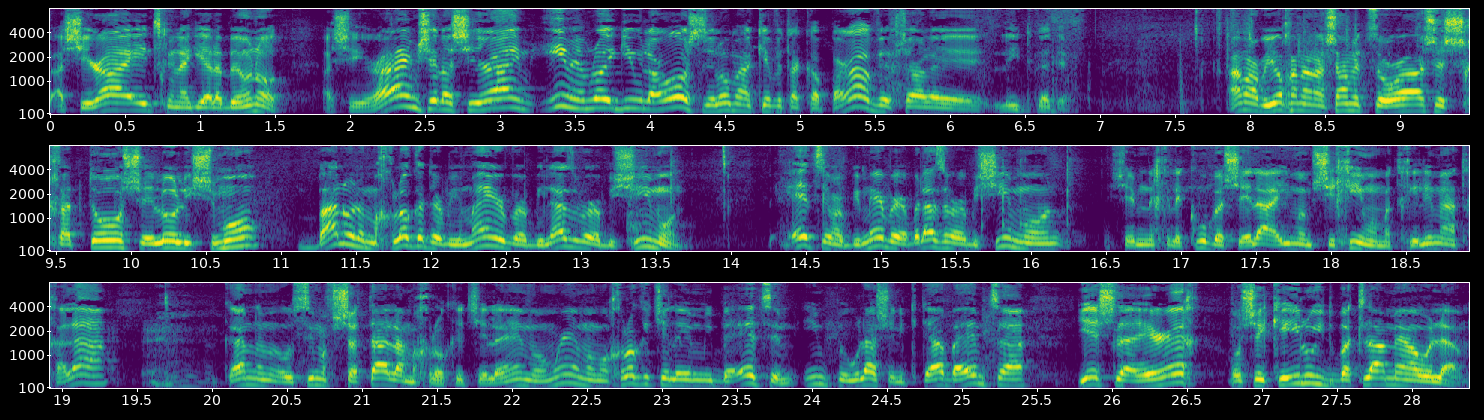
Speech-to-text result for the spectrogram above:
השיריים צריכים להגיע לבעונות. השיריים של השיריים, אם הם לא הגיעו לראש, זה לא מעכב את הכפרה ואפשר להתקדם. אמר רבי יוחנן אשם מצורע ששחטו שלא לשמו, באנו למחלוקת רבי מאיר ורבי אלעזר ורבי שמעון. בעצם רבי מאיר ורבי אלעזר ורבי שמעון, שהם נחלקו בשאלה האם ממשיכים או מתחילים מההתחלה, כאן עושים הפשטה למחלוקת שלהם ואומרים המחלוקת שלהם היא בעצם אם פעולה שנקטעה באמצע יש לה ערך או שכאילו התבטלה מהעולם.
